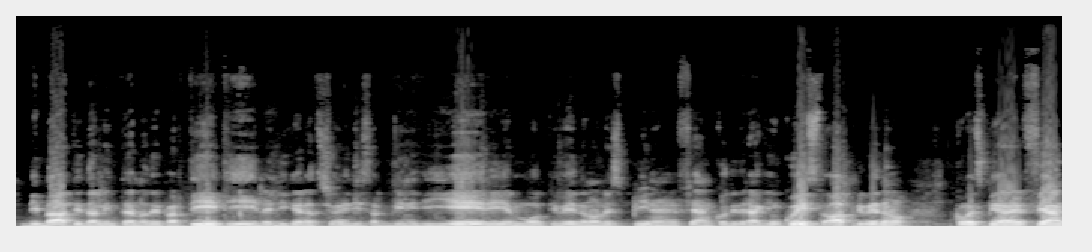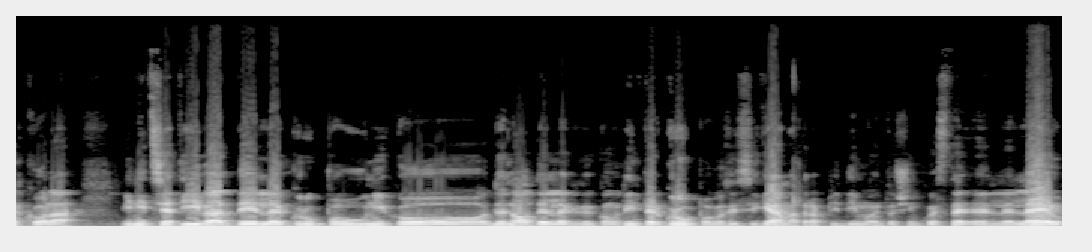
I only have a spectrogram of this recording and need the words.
dibattito all'interno dei partiti, le dichiarazioni di Salvini di ieri e molti vedono le spine nel fianco di Draghi in questo, altri vedono come spina nel fianco la iniziativa del gruppo unico, no, dell'intergruppo così si chiama tra PD, Movimento 5 Stelle e l'EU.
